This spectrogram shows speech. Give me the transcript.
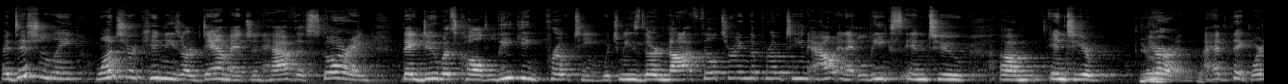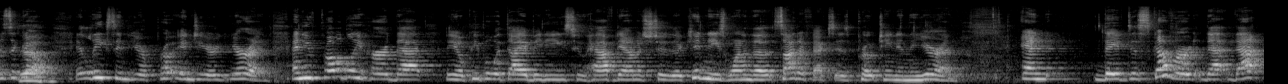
Additionally, once your kidneys are damaged and have the scarring, they do what's called leaking protein, which means they're not filtering the protein out, and it leaks into um, into your urine. Urine. I had to think, where does it Yeah. go? It leaks into your pro, into your urine, and you've probably heard that you know people with diabetes who have damage to their kidneys, one of the side effects is protein in the urine, and they've discovered that that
